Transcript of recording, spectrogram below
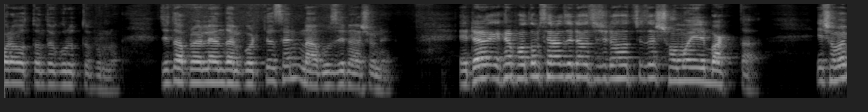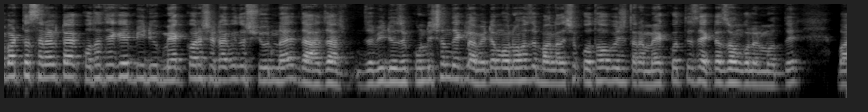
করা অত্যন্ত গুরুত্বপূর্ণ। যেহেতু আপনারা লেনদেন করতেছেন, না বুঝে, না শুনে। এটা এখানে প্রথম চ্যানেল যেটা হচ্ছে, সেটা হচ্ছে যে সময়ের বার্তা। এই সময় বার্তা চ্যানেলটা কোথা থেকে ভিডিও মেক করে সেটা কিন্তু শিওর নয়। যা যা ভিডিও যে কন্ডিশন দেখলাম, এটা মনে হয় যে বাংলাদেশে কোথাও বেশি তারা মেক করতেছে একটা জঙ্গলের মধ্যে বা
